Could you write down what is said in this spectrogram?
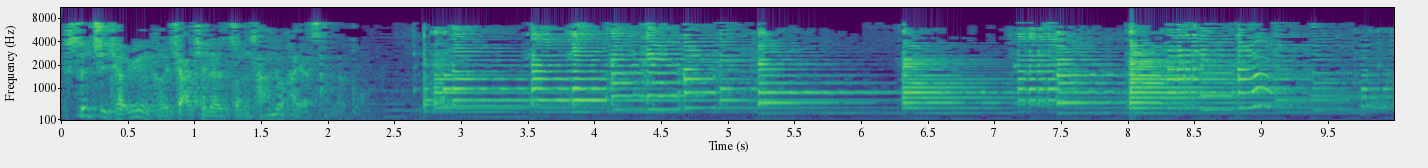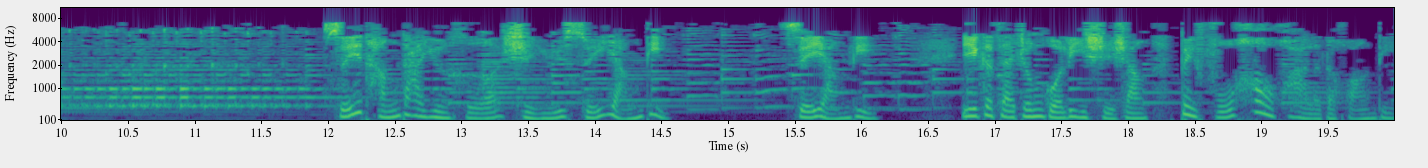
十几条运河加起来总长度还要长得多。隋唐大运河始于隋炀帝，隋炀帝，一个在中国历史上被符号化了的皇帝。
